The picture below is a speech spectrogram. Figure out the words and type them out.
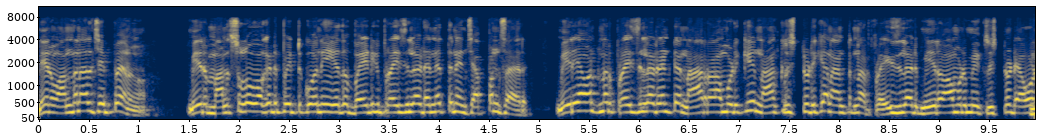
నేను వందనాలు చెప్పాను. మీరు మనసులో ఒకటి పెట్టుకొని ఏదో బయటికి ప్రైజ్ లాడ్ అనేది నేను చెప్పను సార్. మీరేమంటున్నారు ప్రైజ్ లాడ్ అంటే నా రాముడికి నా కృష్ణుడికి అని అంటున్నారు. ప్రైజ్ లాడ్ మీ రాముడు మీ కృష్ణుడు ఎవరు?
